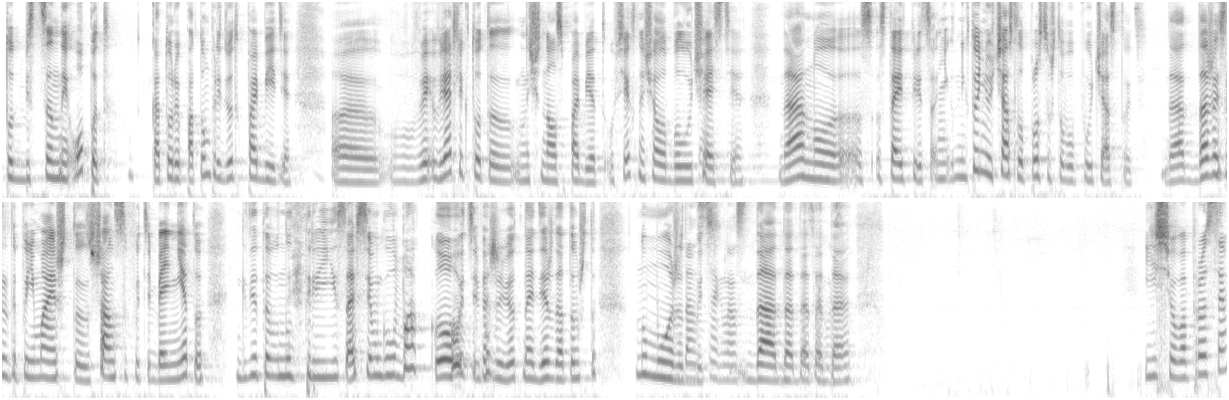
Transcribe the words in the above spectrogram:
тот бесценный опыт, который потом придет к победе. Э, вря- Вряд ли кто-то начинал с побед. У всех сначала было участие, да, но с- ставить перед собой... Никто не участвовал просто, чтобы поучаствовать. Да? Даже если ты понимаешь, что шансов у тебя нету, где-то внутри, совсем глубоко у тебя живет надежда о том, что, ну, может Да, быть. согласна. Да, да, да, да, да. Согласна. Еще вопросы?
